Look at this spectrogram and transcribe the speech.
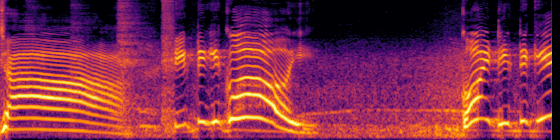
যা। টিকটিকি কই? কই টিকটিকি?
